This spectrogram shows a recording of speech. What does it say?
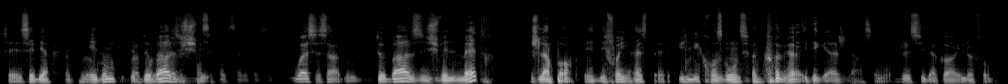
c'est bien. et donc, bah, de base, je, pensais pas que ça allait passer. Ouais, c'est ça. Donc, de base, je vais le mettre, je l'importe, et des fois, il reste une microseconde sur une cover, il dégage. Là, c'est bon, je suis d'accord, il le faut pas.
